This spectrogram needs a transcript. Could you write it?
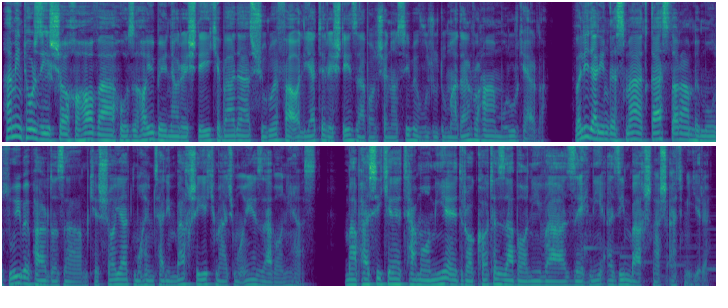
همینطور زیر شاخه ها و حوزه های بینارشتهی که بعد از شروع فعالیت رشته زبانشناسی به وجود اومدن رو هم مرور کردم. ولی در این قسمت قصد دارم به موضوعی بپردازم که شاید مهمترین بخش یک مجموعه زبانی هست. مبحثی که تمامی ادراکات زبانی و ذهنی از این بخش نشأت می‌گیره.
